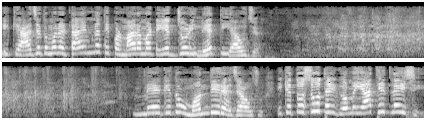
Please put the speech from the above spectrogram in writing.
એ કે, આજે તો મને ટાઈમ નથી, પણ મારા માટે એક જોડી લેતી આવજે. મેં કીધું મંદિરે જાઉં છું. એ કે, તો શું થઈ ગયું? અમે ત્યાંથી જ લઈશી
